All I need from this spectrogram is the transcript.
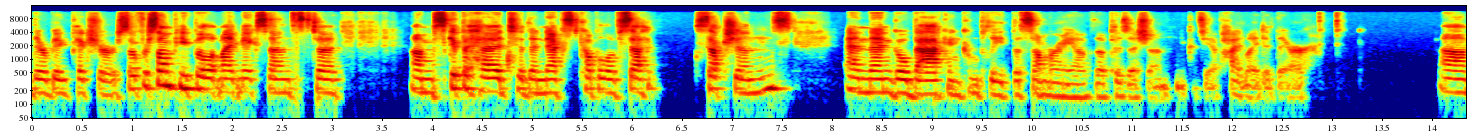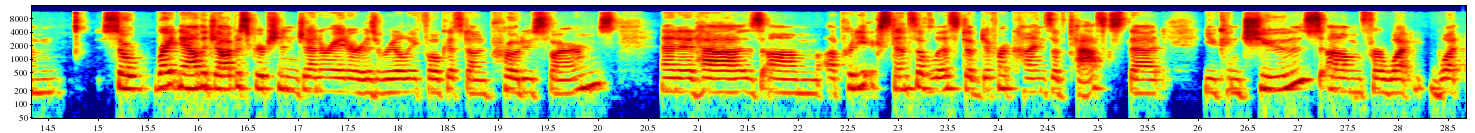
their big picture. So for some people, it might make sense to um, skip ahead to the next couple of se sections and then go back and complete the summary of the position. You can see I've highlighted there. Um, so right now the job description generator is really focused on produce farms and it has um, a pretty extensive list of different kinds of tasks that you can choose um, for what, what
